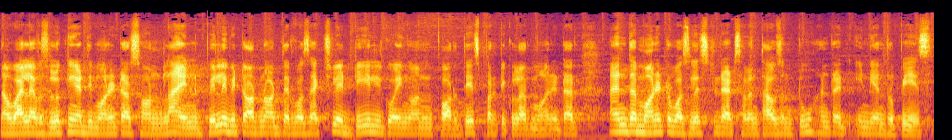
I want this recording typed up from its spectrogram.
Now while I was looking at the monitors online, believe it or not, there was actually a deal going on for this particular monitor and the monitor was listed at 7200 Indian rupees.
